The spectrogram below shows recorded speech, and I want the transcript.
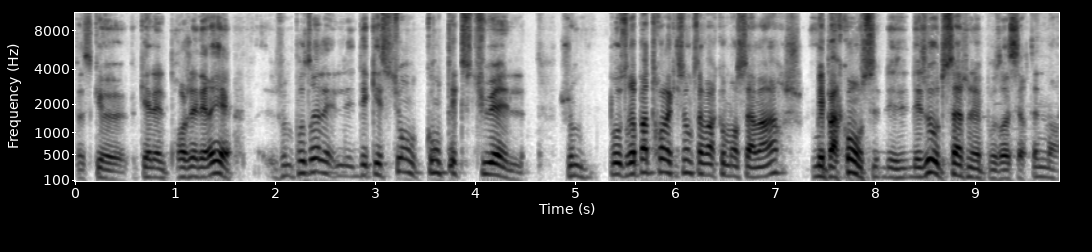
parce que quel est le projet derrière? Je me poserai des questions contextuelles je ne me poserai pas trop la question de savoir comment ça marche. Mais par contre, les, autres, ça, je me poserai certainement.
